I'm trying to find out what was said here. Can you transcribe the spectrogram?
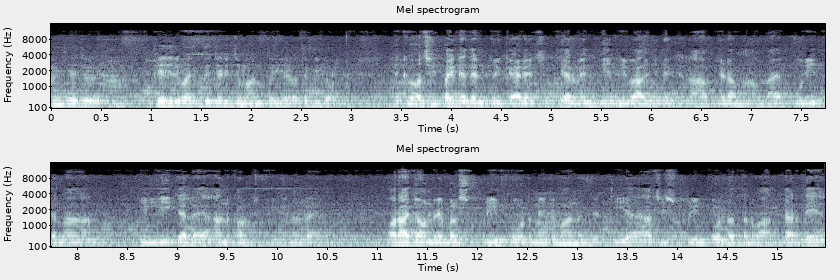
ਹਾਂਜੀ, ਇਹ ਜੋ ਕੇਜਰੀਵਾਲ ਜੀ ਦੀ ਜਿਹੜੀ ਜ਼ਮਾਨਤ ਹੋਈ ਹੈ, ਉਹ ਤੇ ਕੀ ਕਹੋਗੇ? ਦੇਖੋ, ਅਸੀਂ ਪਹਿਲੇ ਦਿਨ ਤੋਂ ਹੀ ਕਹਿ ਰਹੇ ਸੀ ਕਿ ਅਰਵਿੰਦ ਕੇਜਰੀਵਾਲ ਜੀ ਦੇ ਖਿਲਾਫ ਜਿਹੜਾ ਮਾਮਲਾ ਹੈ, ਪੂਰੀ ਤਰ੍ਹਾਂ ਇਲੀਗਲ ਹੈ ਅਨਕਨਸਟੀਟਿਊਸ਼ਨਲ ਹੈ ਔਰ ਅੱਜ ਆਨਰੇਬਲ ਸੁਪਰੀਮ ਕੋਰਟ ਨੇ ਜ਼ਮਾਨਤ ਦਿੱਤੀ ਹੈ। ਅਸੀਂ ਸੁਪਰੀਮ ਕੋਰਟ ਦਾ ਧੰਨਵਾਦ ਕਰਦੇ ਹਾਂ।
